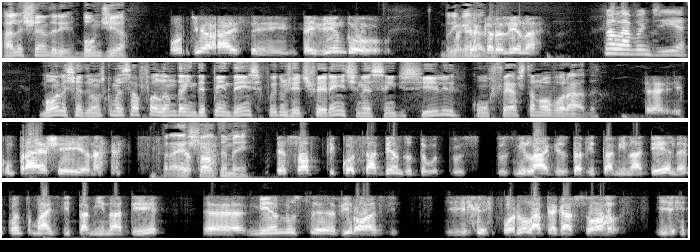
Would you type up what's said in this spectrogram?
Alexandre, bom dia. Bom dia, Heisen. Bem-vindo. Obrigado. Bom dia, Carolina. Olá, bom dia. Bom, Alexandre, vamos começar falando da independência. Foi de um jeito diferente, né? Sem desfile, com festa no Alvorada. É, e com praia cheia, né? Praia pessoal, cheia também. O pessoal ficou sabendo do, dos, dos, milagres da vitamina D, né? Quanto mais vitamina D, é, menos é, virose. E foram lá pegar sol e,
